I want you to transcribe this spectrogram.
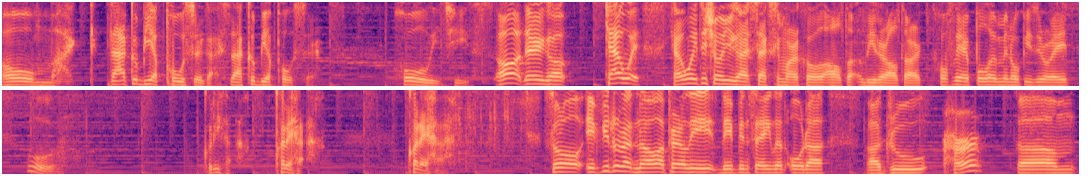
Oh my. That could be a poster, guys. That could be a poster. Holy cheese. Oh, there you go. Can't wait. Can't wait to show you guys Sexy Marco altar, leader alt art. Hopefully I pull him in OP08. Ooh. Kuriha. Koreha. Koreha. So if you do not know, apparently they've been saying that Oda uh, drew her, um,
